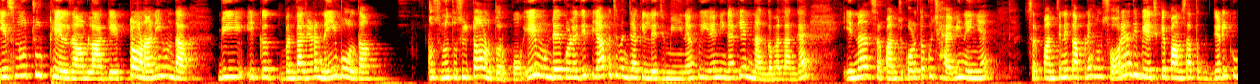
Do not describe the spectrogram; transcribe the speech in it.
ਇਸ ਨੂੰ ਝੂਠੇ ਇਲਜ਼ਾਮ ਲਾ ਕੇ ਢਾਉਣਾ ਨਹੀਂ ਹੁੰਦਾ ਵੀ ਇੱਕ ਬੰਦਾ ਜਿਹੜਾ ਨਹੀਂ ਬੋਲਦਾ ਉਸ ਨੂੰ ਤੁਸੀਂ ਢਾਉਣ ਤੁਰ ਪਓ। ਇਹ ਮੁੰਡੇ ਕੋਲੇ ਜੀ 50 55 ਕਿੱਲੇ ਜ਼ਮੀਨ ਹੈ, ਕੋਈ ਇਹ ਨਹੀਂਗਾ ਕਿ ਇਹ ਨੰਗ ਮਲੰਗ ਹੈ। ਇਹਨਾਂ ਸਰਪੰਚ ਕੋਲ ਤਾਂ ਕੁਝ ਹੈ ਵੀ ਨਹੀਂ ਹੈ। ਸਰਪੰਚ ਨੇ ਤਾਂ ਆਪਣੇ ਹੁਣ ਸਹੁਰਿਆਂ ਦੀ ਵੇਚ ਕੇ 5-7 ਜਿਹੜੀ ਕੋਈ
